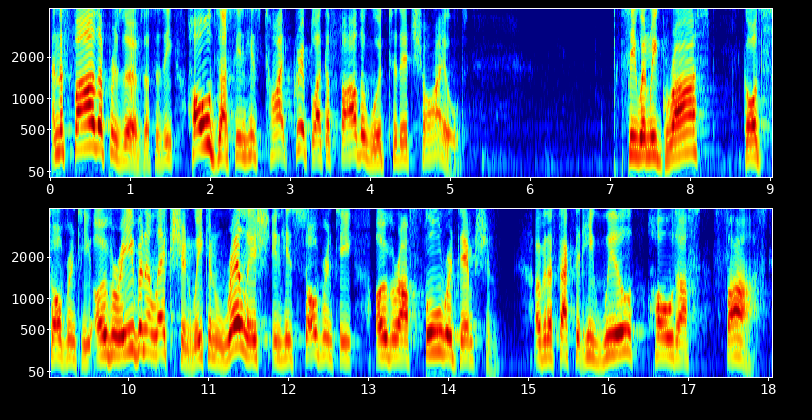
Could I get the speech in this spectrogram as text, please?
And the Father preserves us as He holds us in His tight grip like a father would to their child. See, when we grasp God's sovereignty over even election, we can relish in His sovereignty over our full redemption, over the fact that He will hold us fast.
